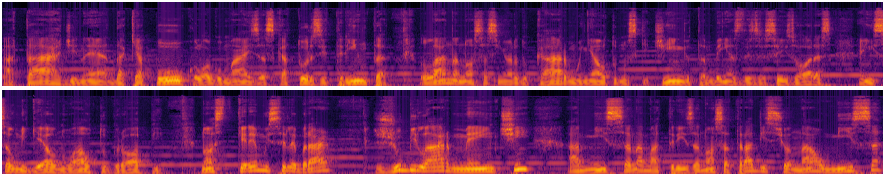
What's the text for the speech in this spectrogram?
à tarde, né, daqui a pouco, logo mais às 14h30, lá na Nossa Senhora do Carmo, em Alto Mosquitinho, também às 16 horas em São Miguel, no Alto Grope, nós queremos celebrar jubilarmente a missa na matriz, a nossa tradicional missa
